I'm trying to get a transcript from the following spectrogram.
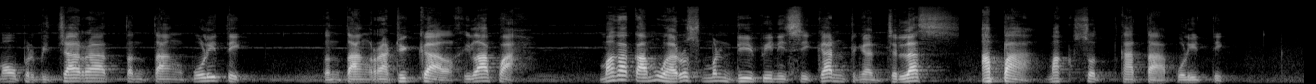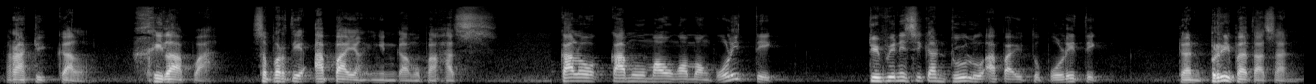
mau berbicara tentang politik, tentang radikal, khilafah, maka kamu harus mendefinisikan dengan jelas apa maksud kata politik, radikal, khilafah, seperti apa yang ingin kamu bahas. Kalau kamu mau ngomong politik, definisikan dulu apa itu politik dan beri batasan.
